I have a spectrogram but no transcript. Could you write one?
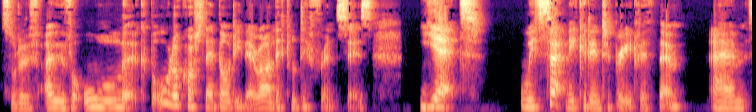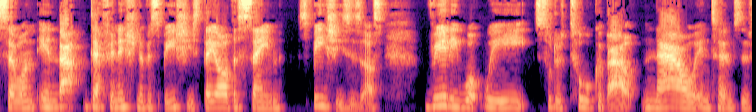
sort of overall look, but all across their body there are little differences. Yet we certainly could interbreed with them. Um, so on in that definition of a species, they are the same species as us. Really, what we sort of talk about now in terms of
